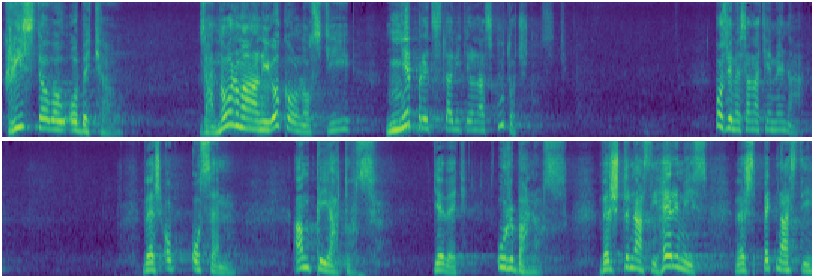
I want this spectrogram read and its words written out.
Kristovou obeťou. Za normálnych okolností nepredstaviteľná skutočnosť. Pozrieme sa na tie mená verš 8. Ampliatus 9. Urbanus. Verš 14. Hermis. Verš 15.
